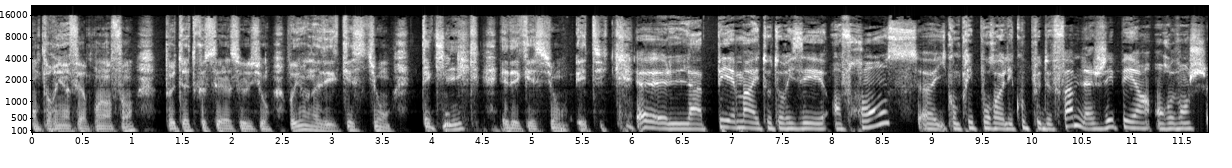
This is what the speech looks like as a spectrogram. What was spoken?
on peut rien faire pour l'enfant. Peut-être que c'est la solution. Vous voyez, on a des questions techniques et des questions éthiques. Euh, la PMA est autorisée en France, euh, y compris pour les couples de femmes. La GPA, en revanche,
